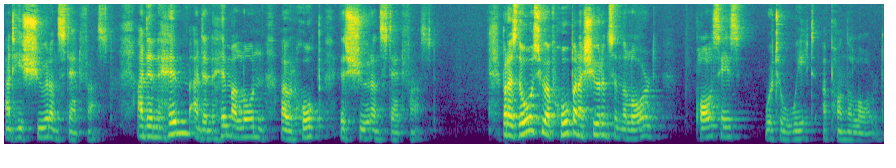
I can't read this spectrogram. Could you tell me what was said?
and He's sure and steadfast. And in Him and in Him alone, our hope is sure and steadfast. But as those who have hope and assurance in the Lord, Paul says, we're to wait upon the Lord.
